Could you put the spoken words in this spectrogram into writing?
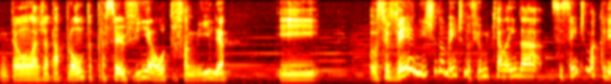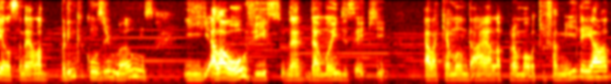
então ela já tá pronta para servir a outra família e você vê nitidamente no filme que ela ainda se sente uma criança, né? Ela brinca com os irmãos e ela ouve isso, né, da mãe dizer que ela quer mandar ela para uma outra família e ela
